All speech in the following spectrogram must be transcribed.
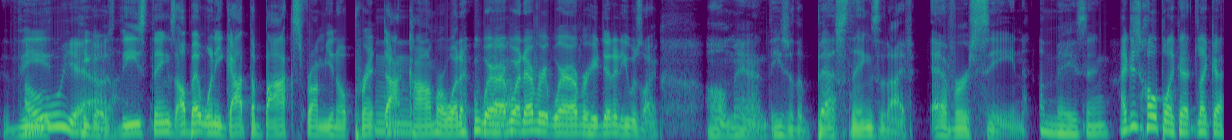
the, Oh, yeah. He goes, these things. I'll bet when he got the box from, you know, print.com mm. or whatever, where, whatever, wherever he did it, he was like, oh man, these are the best things that I've ever seen. Amazing. I just hope like a like a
